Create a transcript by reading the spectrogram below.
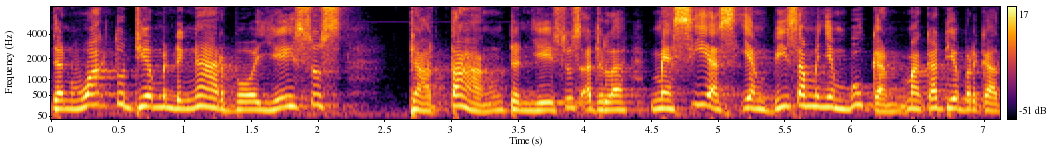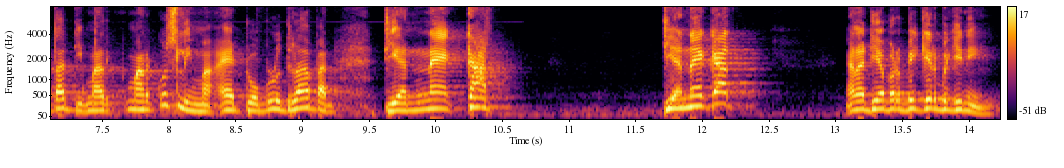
Dan waktu dia mendengar bahwa Yesus datang dan Yesus adalah Mesias yang bisa menyembuhkan, maka dia berkata di Markus 5 ayat 28, dia nekat. Dia nekat. Karena dia berpikir begini.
